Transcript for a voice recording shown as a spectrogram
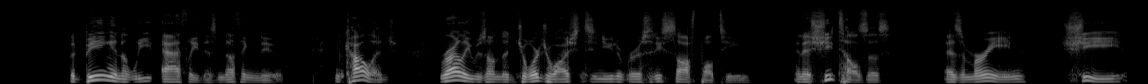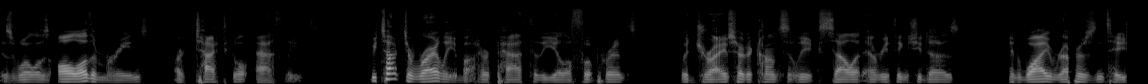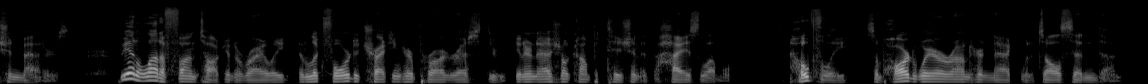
But being an elite athlete is nothing new. In college, Riley was on the George Washington University softball team, and as she tells us, as a Marine, she, as well as all other Marines, are tactical athletes. We talked to Riley about her path to the yellow footprints, what drives her to constantly excel at everything she does, and why representation matters. We had a lot of fun talking to Riley and look forward to tracking her progress through international competition at the highest level. Hopefully, some hardware around her neck when it's all said and done.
